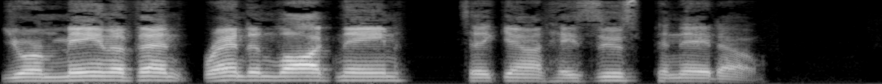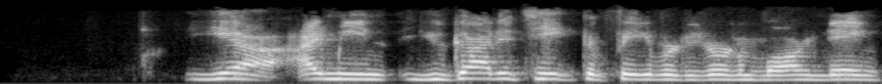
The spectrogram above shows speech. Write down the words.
Your main event, Brendan Loughnane taking on Jesus Pinedo. Yeah, I mean, you got to take the favorite here in Loughnane.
